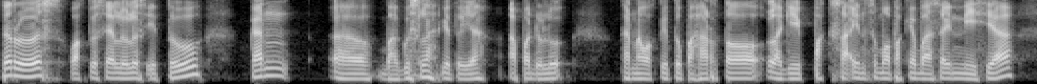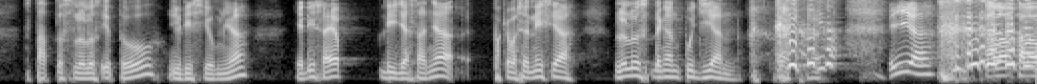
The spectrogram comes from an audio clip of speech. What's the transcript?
terus waktu saya lulus itu kan eh, bagus lah gitu ya. Apa dulu karena waktu itu Pak Harto lagi paksain semua pakai bahasa Indonesia, status lulus itu yudisiumnya. Jadi saya di jasanya pakai bahasa Indonesia, lulus dengan pujian. iya. Kalau kalau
